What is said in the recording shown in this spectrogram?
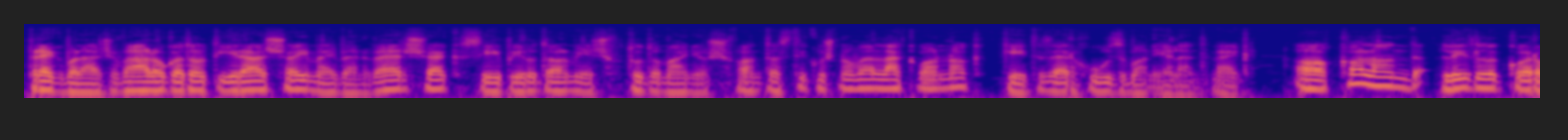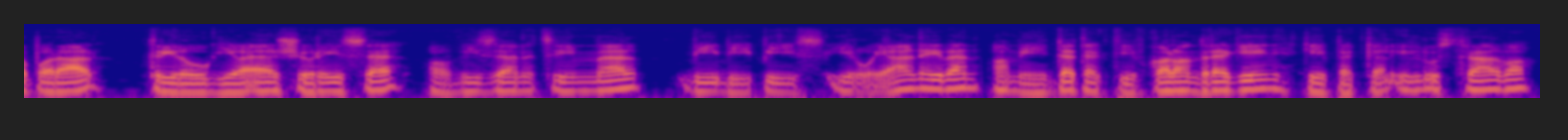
Preg Balázs válogatott írásai, melyben versek, szépirodalmi és tudományos fantasztikus novellák vannak, 2020-ban jelent meg. A Kaland Little Corporal trilógia első része a Vizen címmel, BB Peace elnéven, ami detektív kalandregény képekkel illusztrálva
